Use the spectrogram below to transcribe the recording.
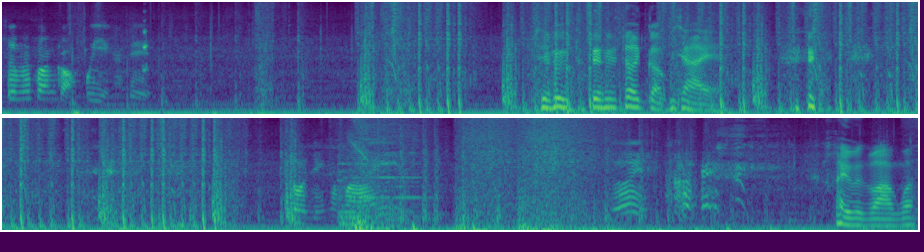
เสื้อไม่ต้อนเกาะผู้หญิงอะพี่ซื้อซื้อไม่สนกับผู้ชายอะโดนยิงทำไมเฮ้ย ใครมันวางวะ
